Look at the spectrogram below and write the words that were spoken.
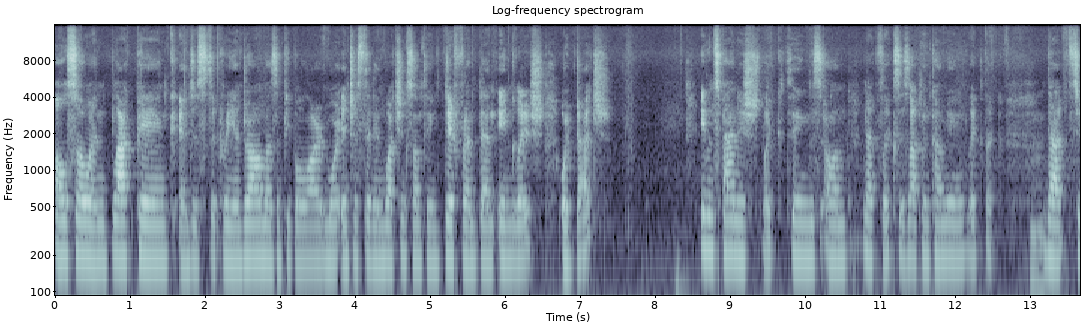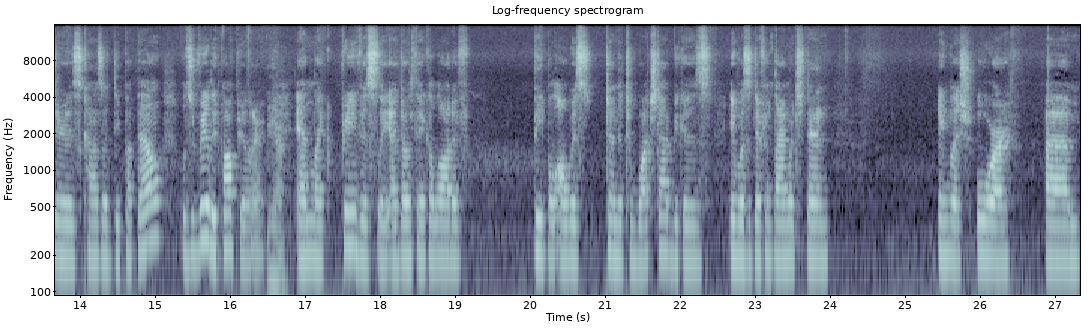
also in blackpink and just the korean dramas and people are more interested in watching something different than english or dutch even spanish like things on netflix is up and coming like like Mm. that series casa de papel was really popular Yeah. and like previously i don't think a lot of people always tended to watch that because it was a different language than english or um,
